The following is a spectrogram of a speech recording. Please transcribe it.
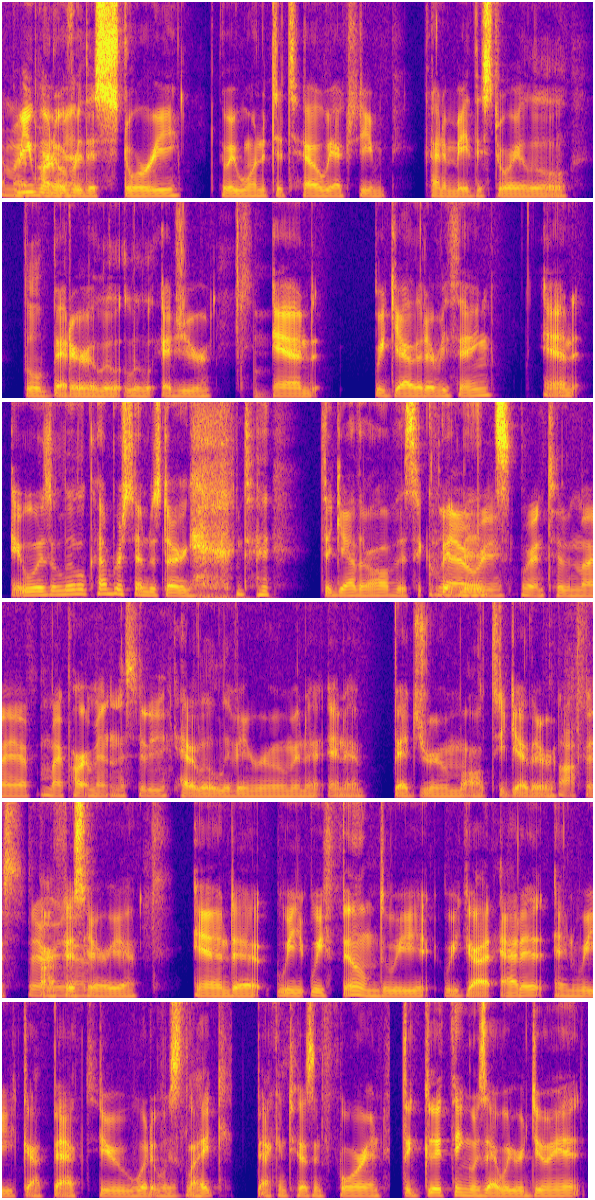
In my re went over this story that we wanted to tell. We actually kind of made the story a little little better, a little little edgier, Hmm. and we gathered everything. And it was a little cumbersome to start to, to gather all of this Yeah, equipment. we went to my uh, my apartment in the city Had a little living room and a and a bedroom all together, office area. office area. And uh, we we filmed. We we got at it and we got back to what it was like back in 2004. And the good thing was that we were doing it.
